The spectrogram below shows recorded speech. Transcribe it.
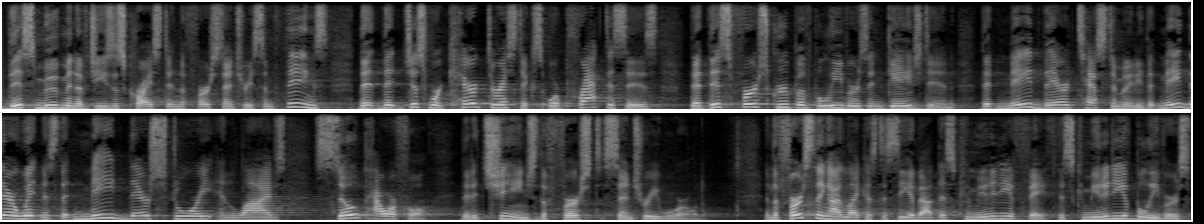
this movement of Jesus Christ in the first century. Some things that, that just were characteristics or practices that this first group of believers engaged in that made their testimony, that made their witness, that made their story and lives so powerful that it changed the first century world. And the first thing I'd like us to see about this community of faith, this community of believers,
